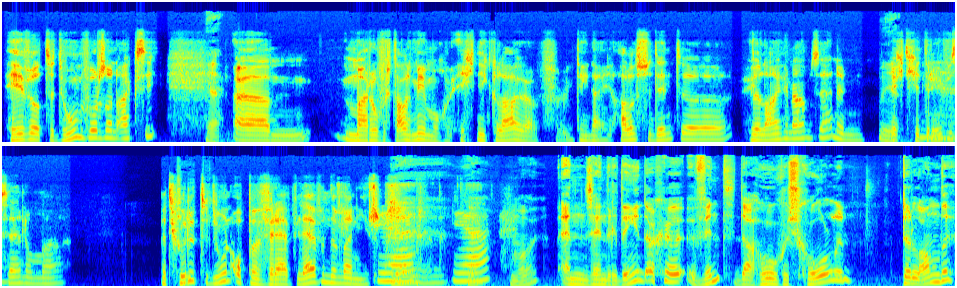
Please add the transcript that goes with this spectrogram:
heel veel te doen voor zo'n actie. Ja. Um, maar over het algemeen mogen we echt niet klagen. Ik denk dat alle studenten heel aangenaam zijn en Ja. echt gedreven Ja. zijn om uh, het goede te doen op een vrijblijvende manier. Ja, ja. mooi. En zijn er dingen dat je vindt dat hogescholen te landen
